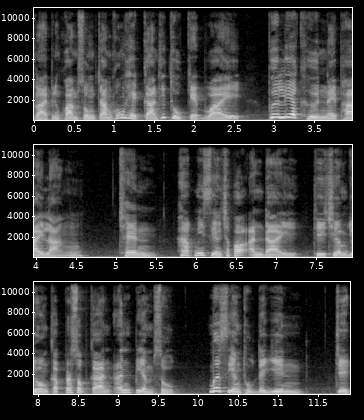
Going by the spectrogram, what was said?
กลายเป็นความทรงจำของเหตุการณ์ที่ถูกเก็บไว้ เพื่อเรียกคืนในภายหลัง เช่น หากมีเสียงเฉพาะอันใดที่เชื่อมโยงกับประสบการณ์อันเปี่ยมสุข เมื่อเสียงถูกได้ยิน จิต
